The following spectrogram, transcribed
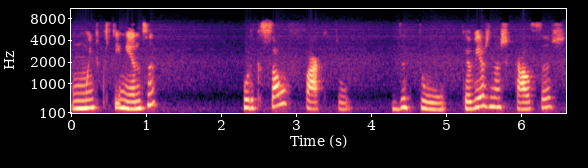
muito pertinente, porque só o facto de tu caberes nas calças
